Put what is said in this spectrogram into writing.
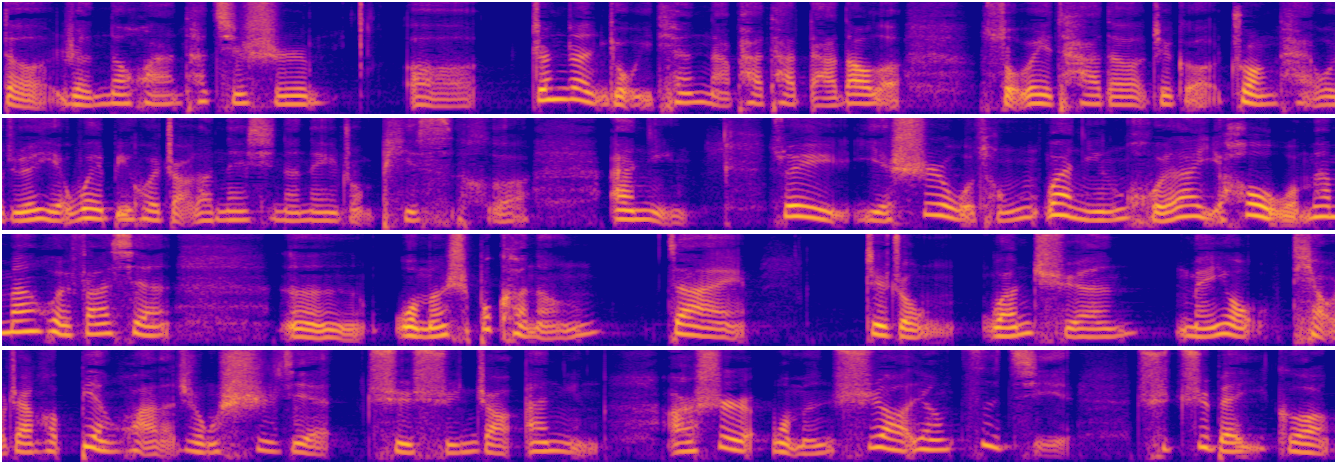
的人的话，他其实，呃。真正有一天，哪怕他达到了所谓他的这个状态，我觉得也未必会找到内心的那种 peace 和安宁。所以，也是我从万宁回来以后，我慢慢会发现，嗯，我们是不可能在这种完全没有挑战和变化的这种世界去寻找安宁，而是我们需要让自己去具备一个。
